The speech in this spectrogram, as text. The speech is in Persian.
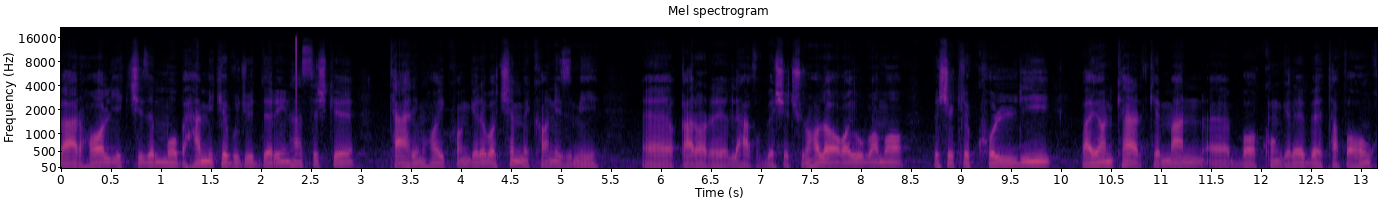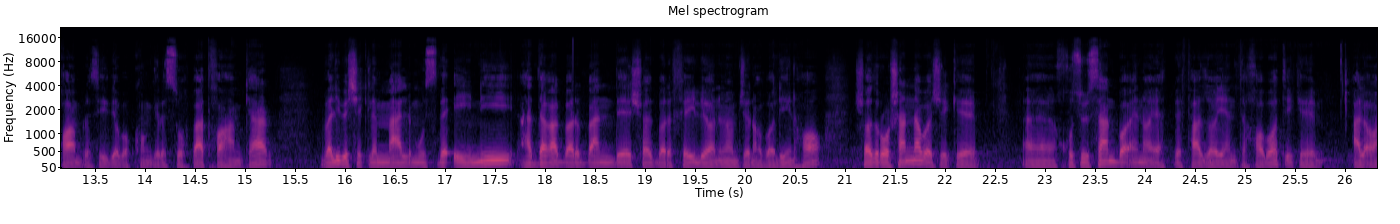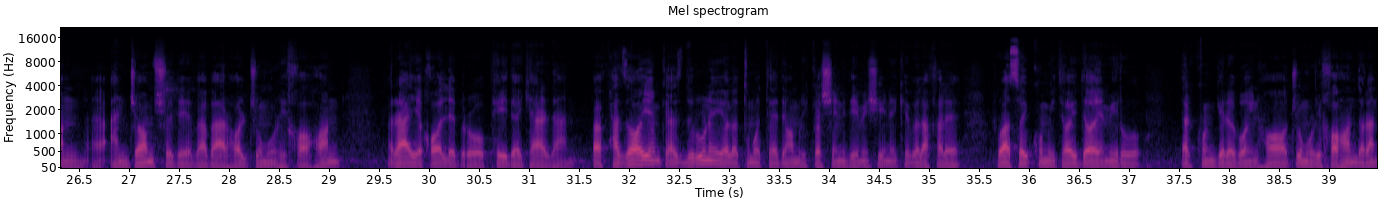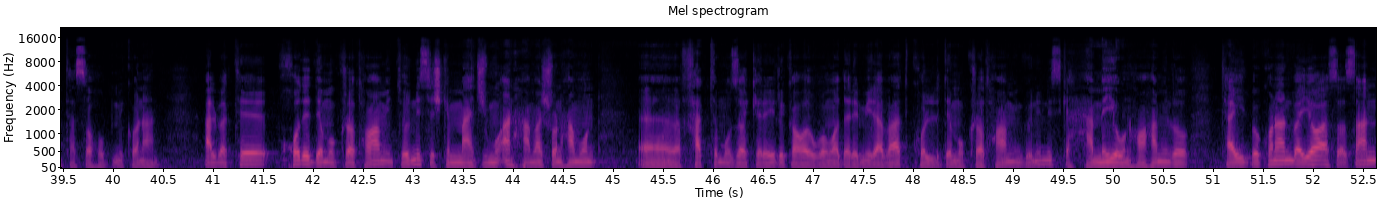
بر حال یک چیز مبهمی که وجود داره این هستش که تحریم های کنگره با چه مکانیزمی قرار لغو بشه؟ چون حالا آقای اوباما به شکل کلی بیان کرد که من با کنگره به تفاهم خواهم رسید یا با کنگره صحبت خواهم کرد ولی به شکل ملموس و عینی حداقل برای بنده شاید برای خیلی هم جنابالی اینها شاید روشن نباشه که خصوصا با عنایت به فضای انتخاباتی که الان انجام شده و به حال جمهوری خواهان رأی غالب رو پیدا کردن. و فضایی هم که از درون ایالات متحده آمریکا شنیده میشه اینه که بالاخره رؤسای کمیته های دائمی رو در کنگره با اینها جمهوری خواهان دارن تصاحب می‌کنن. البته خود دموکرات ها هم اینطور نیستش که مجموعا همشون همون خط مذاکره ای رو که آقای اوباما داره می‌رود کل دموکرات ها هم اینگونه نیست که همه اونها همین رو تایید بکنن و یا اساسا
